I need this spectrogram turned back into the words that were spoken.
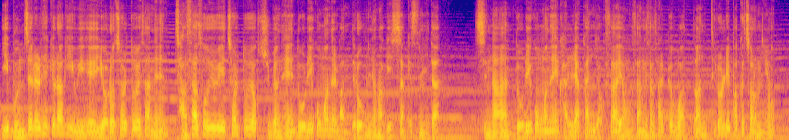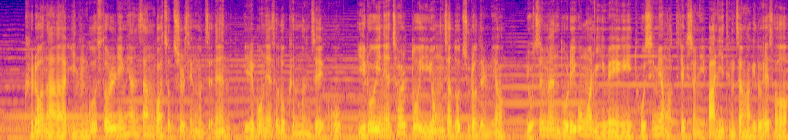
이 문제를 해결하기 위해 여러 철도 회사는 자사 소유의 철도역 주변에 놀이공원을 만들어 운영하기 시작했습니다. 지난 놀이공원의 간략한 역사 영상에서 살펴보았던 트롤리파크처럼요. 그러나 인구 쏠림 현상과 저출생 문제는 일본에서도 큰 문제이고 이로 인해 철도 이용자도 줄어들며 요즘은 놀이공원 이외의 도심형 attraction이 많이 등장하기도 해서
